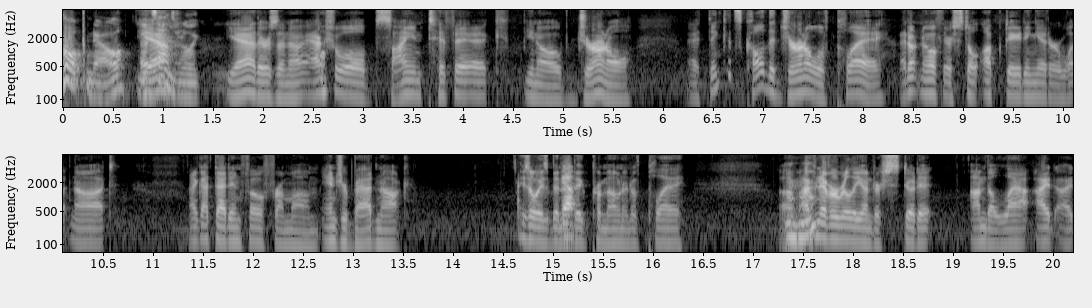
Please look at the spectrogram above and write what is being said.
Oh no, that Yeah. sounds really. Yeah, there's an uh, actual scientific, you know, journal. I think it's called the Journal of Play. I don't know if they're still updating it or whatnot. I got that info from um, Andrew Badenoch. He's always been Yeah. a big proponent of play. Um, Mhm. I've never really understood it. I'm the la- I, I,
